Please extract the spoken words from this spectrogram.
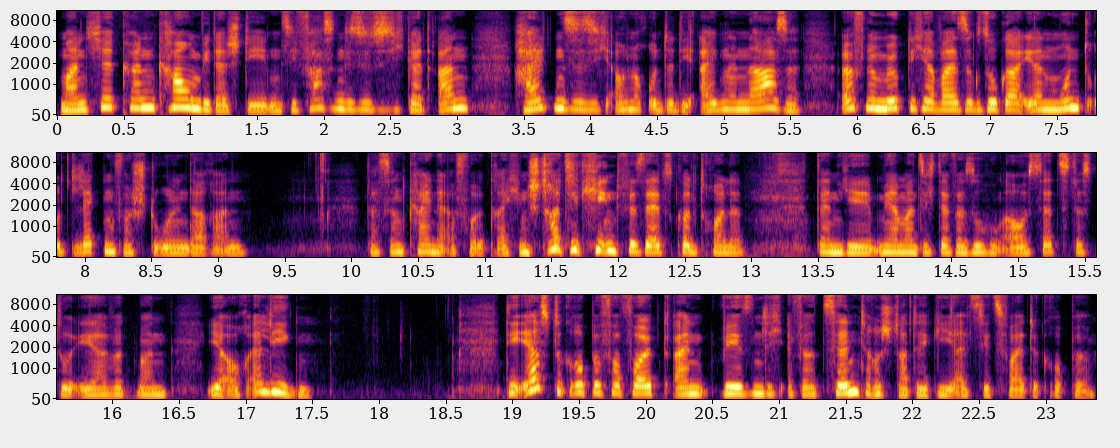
Manche können kaum widerstehen. Sie fassen die Süßigkeit an, halten sie sich auch noch unter die eigene Nase, öffnen möglicherweise sogar ihren Mund und lecken verstohlen daran. Das sind keine erfolgreichen Strategien für Selbstkontrolle, denn je mehr man sich der Versuchung aussetzt, desto eher wird man ihr auch erliegen. Die erste Gruppe verfolgt eine wesentlich effizientere Strategie als die zweite Gruppe.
